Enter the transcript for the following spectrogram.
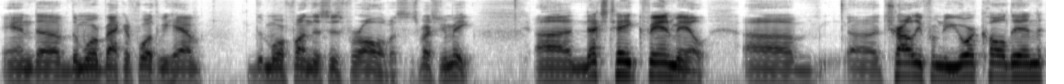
And uh, the more back and forth we have, the more fun this is for all of us, especially me. Uh, next take fan mail. Um, uh, Charlie from New York called in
